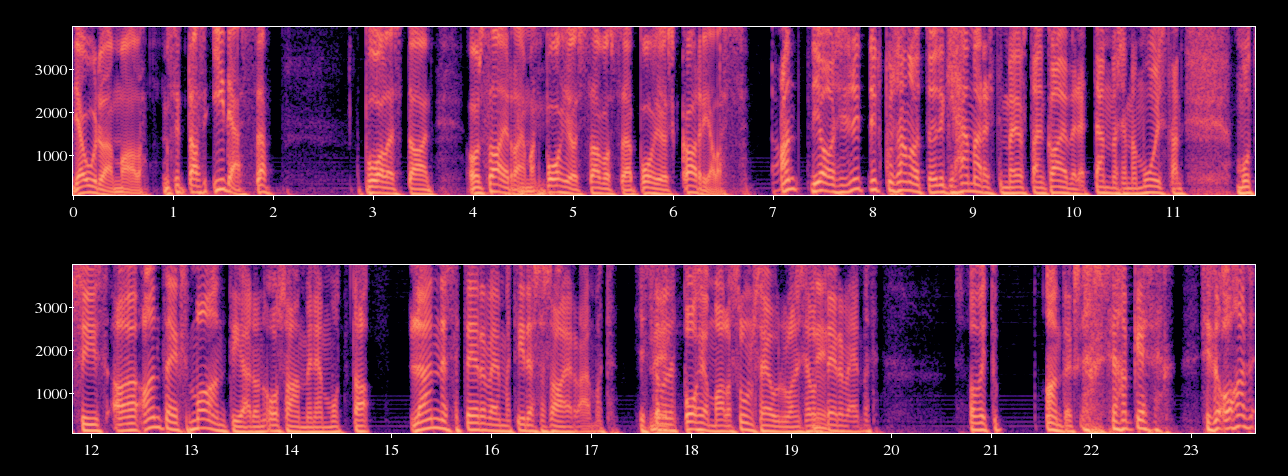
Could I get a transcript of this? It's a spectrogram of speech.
ja Uudellamaalla. Mutta sitten taas idässä puolestaan on sairaimmat Pohjois-Savossa ja Pohjois-Karjalassa. An, joo, siis nyt, nyt kun sanoit, että jotenkin hämärästi mä jostain kaivelen, että tämmöisen mä muistan. Mutta siis ä, anteeksi maantiedon osaaminen, mutta lännessä terveimmät, idässä sairaimmat. Ja sitten Niin. sanoit, että Pohjanmaalla sun seudulla, niin siellä on Niin. terveimmät. Se on vittu, anteeksi, sehän on kesä. Siis onhan se,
